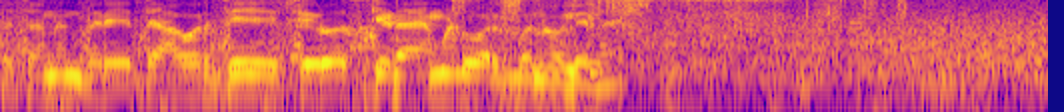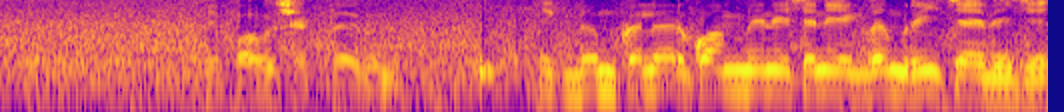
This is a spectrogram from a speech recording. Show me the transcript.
त्याच्यानंतर हे त्यावरती सिरोस्की डायमंड वर्क बनवलेलं आहे. हे पाहू शकताय तुम्ही. एकदम कलर कॉम्बिनेशन एकदम रिच आहे त्याचे.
